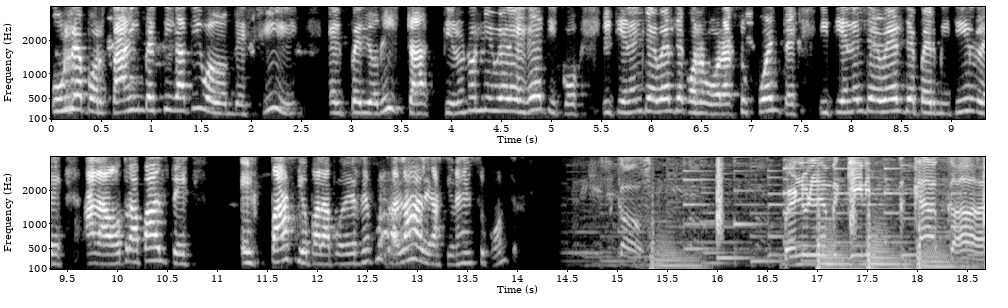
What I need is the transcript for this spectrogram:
un reportaje investigativo donde sí el periodista tiene unos niveles éticos y tiene el deber de corroborar sus fuentes y tiene el deber de permitirle a la otra parte espacio para poder refutar las alegaciones en su contra. Brand new Lamborghini, a cop car.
